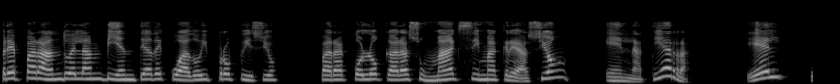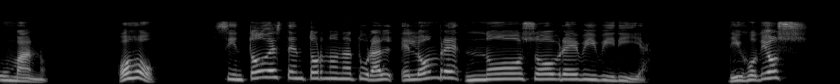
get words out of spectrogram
preparando el ambiente adecuado y propicio para colocar a su máxima creación en la tierra, el humano. Ojo, sin todo este entorno natural, el hombre no sobreviviría. Dijo Dios,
